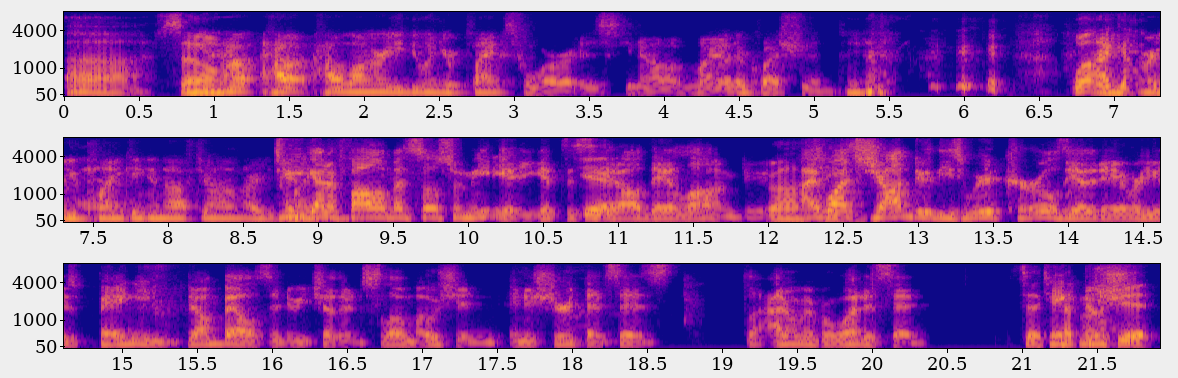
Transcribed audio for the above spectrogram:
uh I so mean, how how how long are you doing your planks for? Is you know my other question. well are, i you, are you planking enough, John? Are you? Dude, you got to follow him on social media. You get to see Yeah. it all day long, dude. Oh, I watched John do these weird curls the other day where he was banging dumbbells into each other in slow motion in a shirt that says, I don't remember what it said. To take cut no the sh- shit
